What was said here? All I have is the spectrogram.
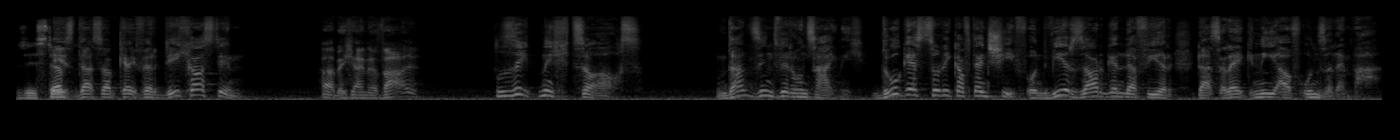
Siehst du? Ist das okay für dich, Austin? Habe ich eine Wahl? Sieht nicht so aus. Dann sind wir uns einig. Du gehst zurück auf dein Schiff und wir sorgen dafür, dass Reg nie auf unserem war.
